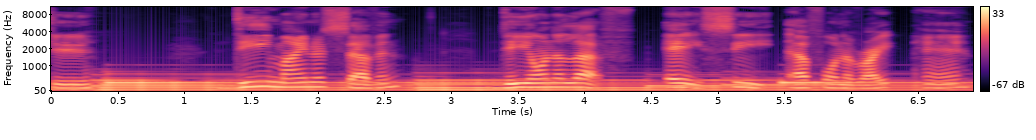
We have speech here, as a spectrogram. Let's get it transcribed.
to D minor 7, D on the left, A, C, F on the right hand.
